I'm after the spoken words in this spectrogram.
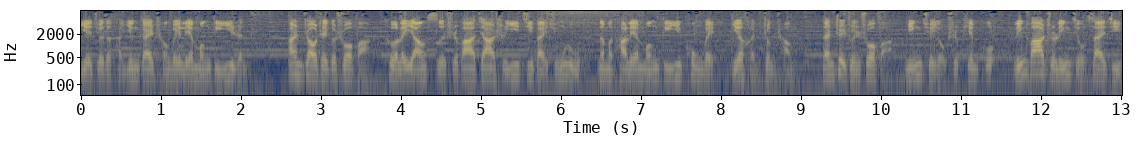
也觉得他应该成为联盟第一人。按照这个说法，特雷杨四十八加十一击败雄鹿，那么他联盟第一控卫也很正常。但这准说法明确有失偏颇。零八至零九赛季，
